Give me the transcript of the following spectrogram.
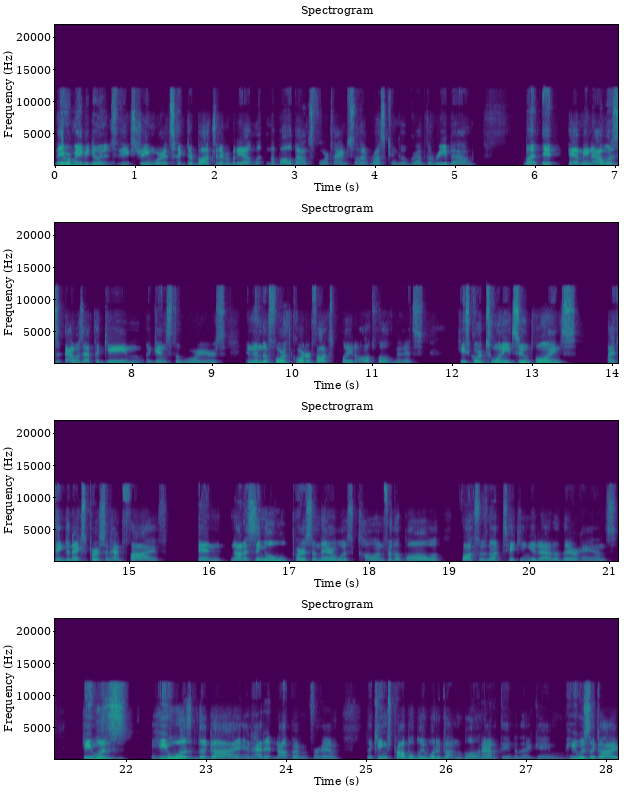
they were maybe doing it to the extreme where it's like they're boxing everybody out letting the ball bounce four times so that Russ can go grab the rebound. But it, I mean, I was I was at the game against the Warriors, and in the fourth quarter, Fox played all 12 minutes. He scored 22 points. I think the next person had five, and not a single person there was calling for the ball. Fox was not taking it out of their hands. He was he was the guy, and had it not been for him, the Kings probably would have gotten blown out at the end of that game. He was the guy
